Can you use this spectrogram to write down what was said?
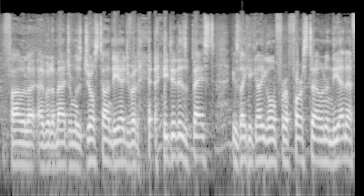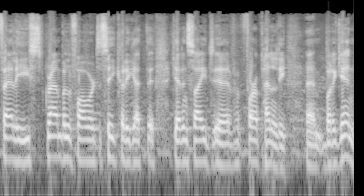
The foul, I would imagine, was just on the edge of it. he did his best. He was like a guy going for a first down in the NFL. He scrambled forward to see could he get the, get inside uh, for a penalty. Um, but again,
